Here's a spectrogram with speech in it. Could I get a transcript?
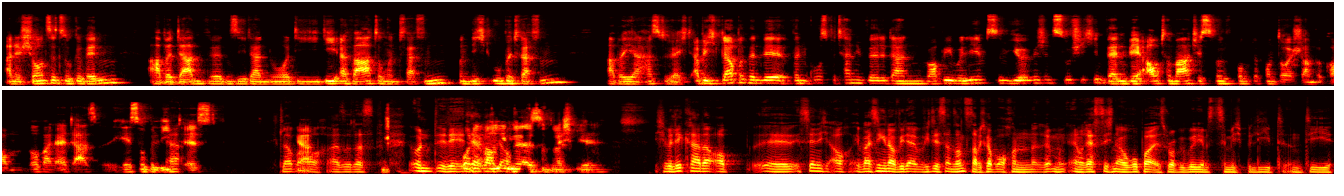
eine Chance zu gewinnen, aber dann würden sie dann nur die, die Erwartungen treffen und nicht übertreffen. Aber ja, hast du recht. Aber ich glaube, wenn wir, wenn Großbritannien würde dann Robbie Williams zum Eurovision zuschicken, werden wir automatisch zwölf Punkte von Deutschland bekommen, nur weil er da hier so beliebt ja. ist. Ich glaube ja. auch. Also das und der, oder Olli Müller zum Beispiel. Ich überlege gerade, ob äh, ist ja nicht auch, ich weiß nicht genau, wie, der, wie das ansonsten, aber ich glaube auch in, im restlichen Europa ist Robbie Williams ziemlich beliebt und die.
